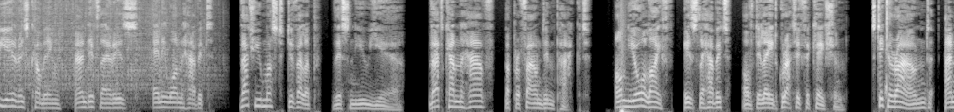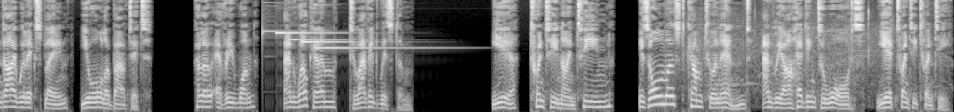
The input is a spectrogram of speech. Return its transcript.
Year is coming, and if there is any one habit that you must develop this new year that can have a profound impact on your life is the habit of delayed gratification. Stick around, and I will explain you all about it. Hello everyone, and welcome to Avid Wisdom. Year 2019 is almost come to an end, and we are heading towards year 2020.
